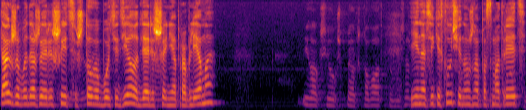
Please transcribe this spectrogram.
Также вы должны решить, что вы будете делать для решения проблемы. И на всякий случай нужно посмотреть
